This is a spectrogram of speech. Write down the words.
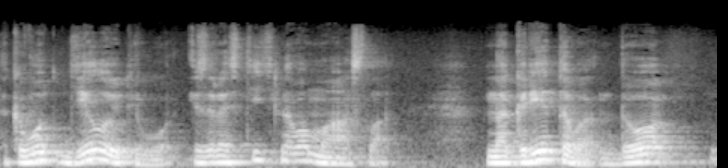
Так вот, делают его из растительного масла, нагретого до э,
